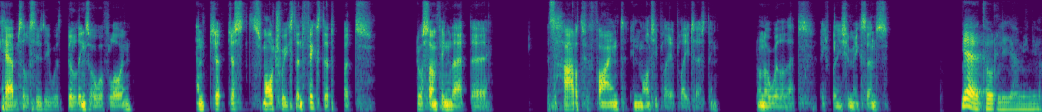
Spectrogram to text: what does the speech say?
capital city with buildings overflowing. And ju- just small tweaks then fixed it, but it was something that uh, is harder to find in multiplayer playtesting. I don't know whether that explanation makes sense. Yeah, totally. I mean, you,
